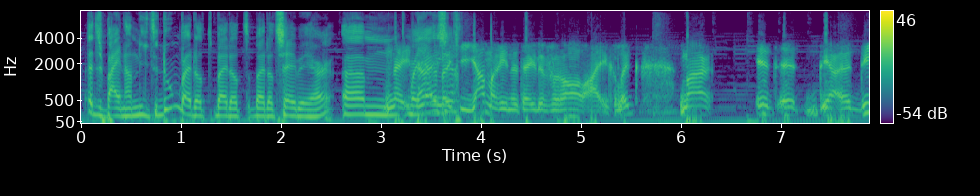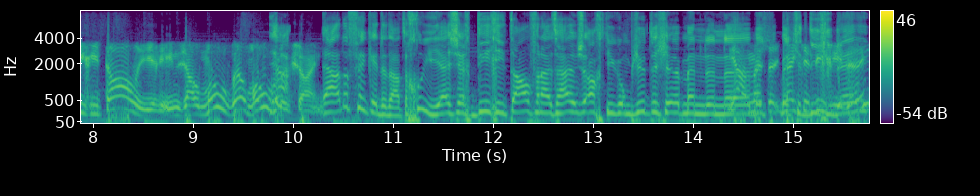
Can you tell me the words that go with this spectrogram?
het is bijna niet te doen bij dat, bij dat, bij dat CBR. Ehm, Nee, maar dat jij is een zegt, beetje jammer in het hele verhaal eigenlijk. Maar het, het, ja, het digitale hierin zou mo wel mogelijk ja, zijn. ja, dat vind ik inderdaad een goeie. Jij zegt digitaal vanuit huis achter je computertje met een eh, ja, met, je- met, je DigiD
